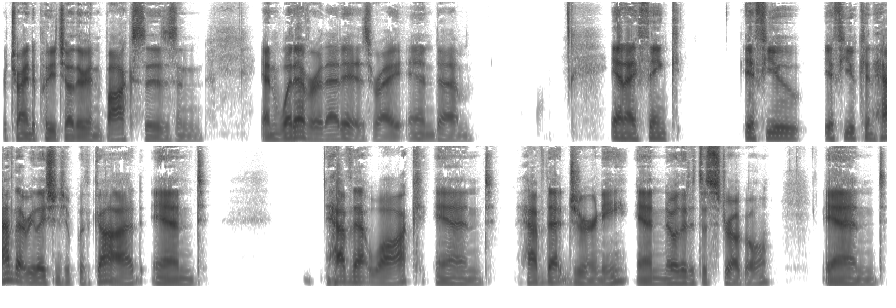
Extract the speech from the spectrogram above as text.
we're trying to put each other in boxes and and whatever that is, right? And um and I think if you if you can have that relationship with God and have that walk and have that journey and know that it's a struggle and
